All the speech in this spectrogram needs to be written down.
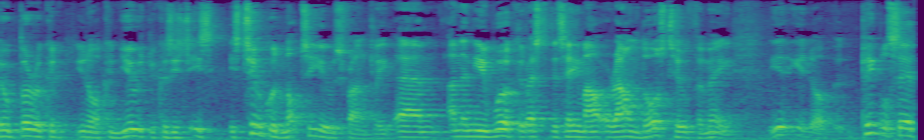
who Borough could, you know, can use because he's, he's, he's too good not to use, frankly. Um, and then you work the rest of the team out around those two for me you, you know, people say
